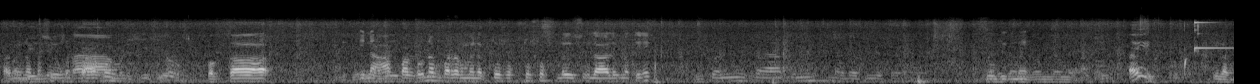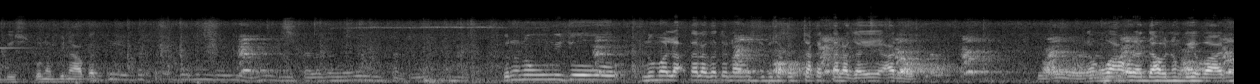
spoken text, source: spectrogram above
Ano na kasi yung munisipyo. Pagka inaapa ko na, parang may nagtusok-tusok na yung ilalim na tinik. Tubig na. Ay! Ilang beses ko nang tagi. Pero nung medyo lumala talaga to namin sa sakit-sakit talaga eh ano, nanguha ako ng dahon ng guyabano.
